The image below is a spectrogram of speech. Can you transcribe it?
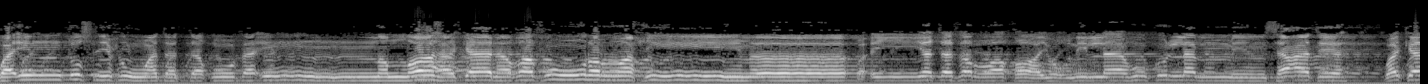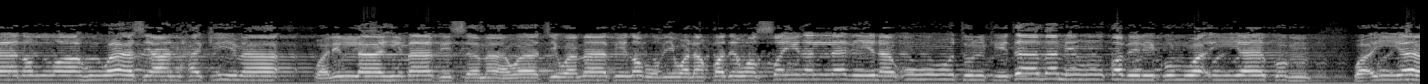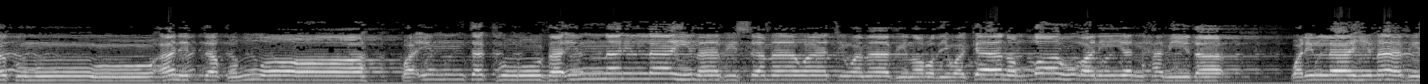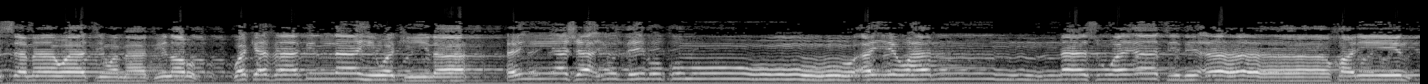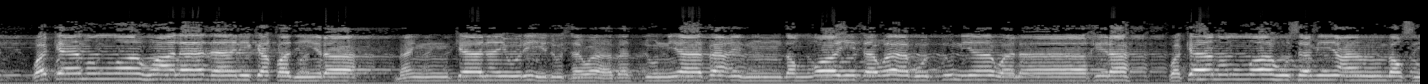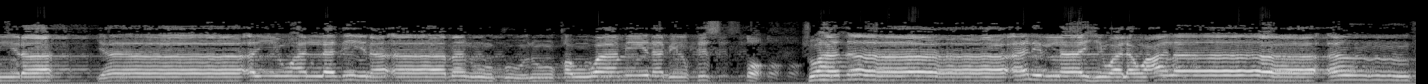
وإن تصلحوا وتتقوا فإن الله كان غفورا رحيما. وإن يتفرقا يغني الله كلا من سعته وكان الله واسعا حكيما. ولله ما في السماوات وما في الأرض ولقد وصينا الذين أوتوا الكتاب من قبلكم وإياكم وإياكم أن اتقوا الله وإن تكفروا فإن لله ما في السماوات وما في الأرض وكان الله غنيا حميدا ولله ما في السماوات وما في الأرض وكفى بالله وكيلا أن يشأ يذهبكم أيها الناس ويات بآخرين وكان الله على ذلك قديرا. من كان يريد ثواب الدنيا فعند الله ثواب الدنيا والآخرة. وكان الله سميعا بصيرا. يا أيها الذين آمنوا كونوا قوامين بالقسط. شهداء لله ولو على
